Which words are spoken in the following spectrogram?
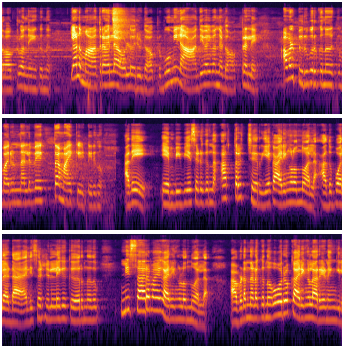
ഡോക്ടർ വന്നേക്കുന്നു. ഇയാൾ മാത്രമല്ല ഉള്ള ഒരു ഡോക്ടർ ഭൂമിയിൽ ആദ്യമായി വന്ന ഡോക്ടറല്ലേ അവൾ പിറുപിറുക്കുന്നത് വരുൺ നല്ല വ്യക്തമായി കേട്ടിരുന്നു. അതെ എം ബി ബി എസ് എടുക്കുന്ന അത്ര ചെറിയ കാര്യങ്ങളൊന്നുമല്ല. അതുപോലെ ഡയാലിസേഷനിലേക്ക് കയറുന്നതും നിസ്സാരമായ കാര്യങ്ങളൊന്നുമല്ല. അവിടെ നടക്കുന്ന ഓരോ കാര്യങ്ങൾ അറിയണമെങ്കിൽ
